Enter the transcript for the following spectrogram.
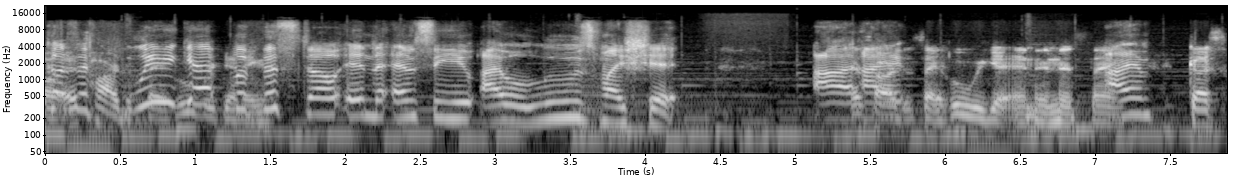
because it's if hard to say we get. Mephisto in the MCU, I will lose my shit. I, It's hard to say who we getting in this thing I, because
